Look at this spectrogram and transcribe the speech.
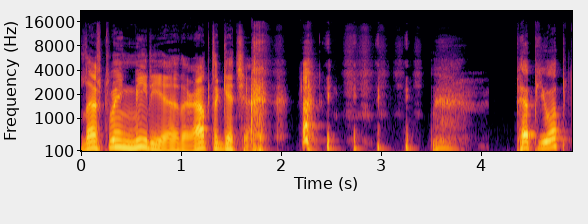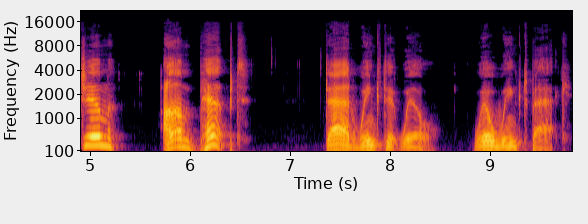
left wing media, they're out to get you. Pep you up, Jim? I'm pepped. Dad winked at Will. Will winked back.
